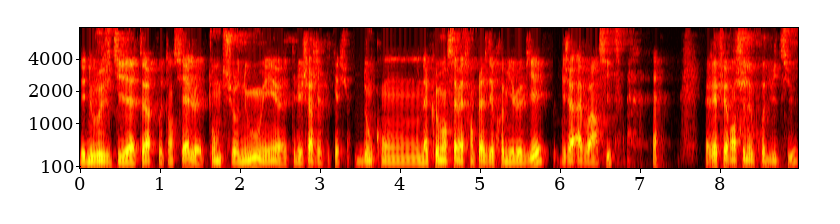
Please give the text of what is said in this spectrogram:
des nouveaux utilisateurs potentiels tombent sur nous et euh, téléchargent l'application. Donc on a commencé à mettre en place des premiers leviers. Déjà avoir un site, référencer nos produits dessus.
